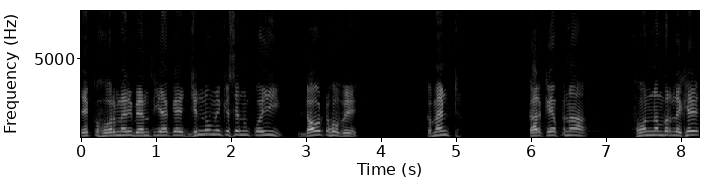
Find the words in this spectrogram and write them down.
ਇੱਕ ਹੋਰ ਮੇਰੀ ਬੇਨਤੀ ਹੈ ਕਿ ਜਿੰਨੂੰ ਵੀ ਕਿਸੇ ਨੂੰ ਕੋਈ ਡਾਊਟ ਹੋਵੇ ਕਮੈਂਟ ਕਰਕੇ ਆਪਣਾ ਫੋਨ ਨੰਬਰ ਲਿਖੇ।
